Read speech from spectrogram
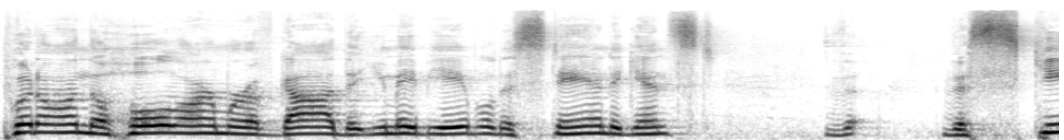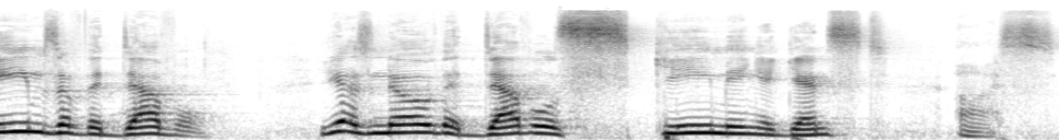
Put on the whole armor of God that you may be able to stand against the, the schemes of the devil. You guys know that devil's scheming against us.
